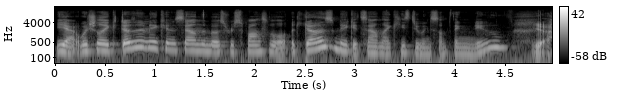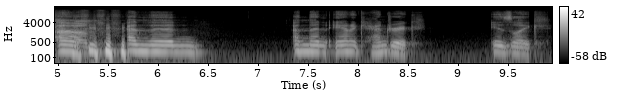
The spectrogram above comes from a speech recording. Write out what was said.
yeah, which like doesn't make him sound the most responsible. It does make it sound like he's doing something new. Yeah. Um, and then, and then Anna Kendrick is like,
